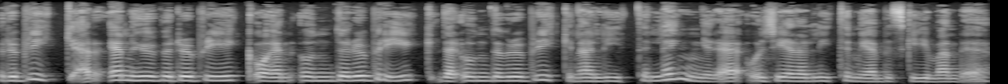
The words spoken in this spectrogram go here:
rubriker, en huvudrubrik och en underrubrik där underrubriken är lite längre och ger en lite mer beskrivande,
